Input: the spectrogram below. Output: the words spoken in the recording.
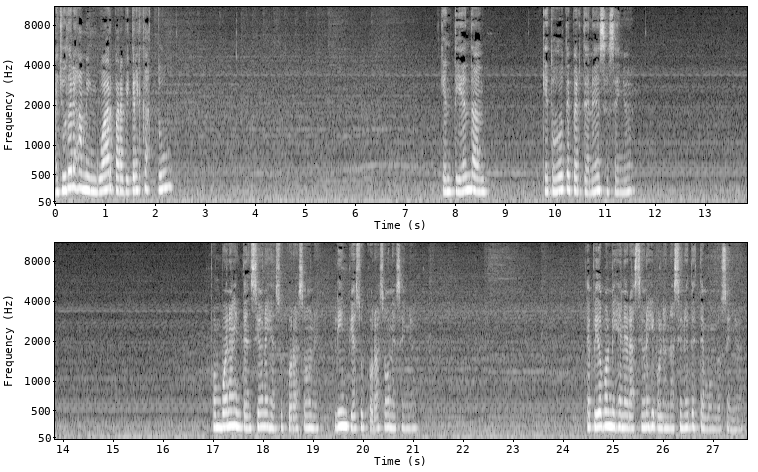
Ayúdales a menguar para que crezcas tú. Que entiendan que todo te pertenece, Señor. Pon buenas intenciones en sus corazones. Limpia sus corazones, Señor. Te pido por mis generaciones y por las naciones de este mundo, Señor.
